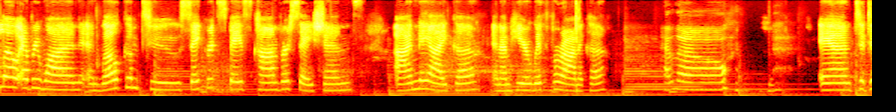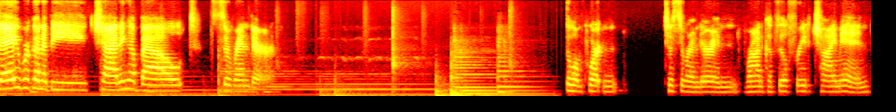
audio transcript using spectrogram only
Hello, everyone, and welcome to Sacred Space Conversations. I'm Naika, and I'm here with Veronica. Hello. And today we're going to be chatting about surrender. So important to surrender, and Veronica, feel free to chime in.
